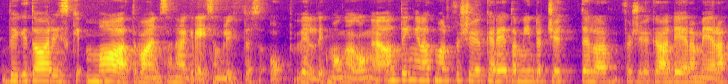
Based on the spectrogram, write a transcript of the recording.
vegetarisk mat var en sån här grej som lyftes upp väldigt många gånger. Antingen att man försöker äta mindre kött eller försöker addera mera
